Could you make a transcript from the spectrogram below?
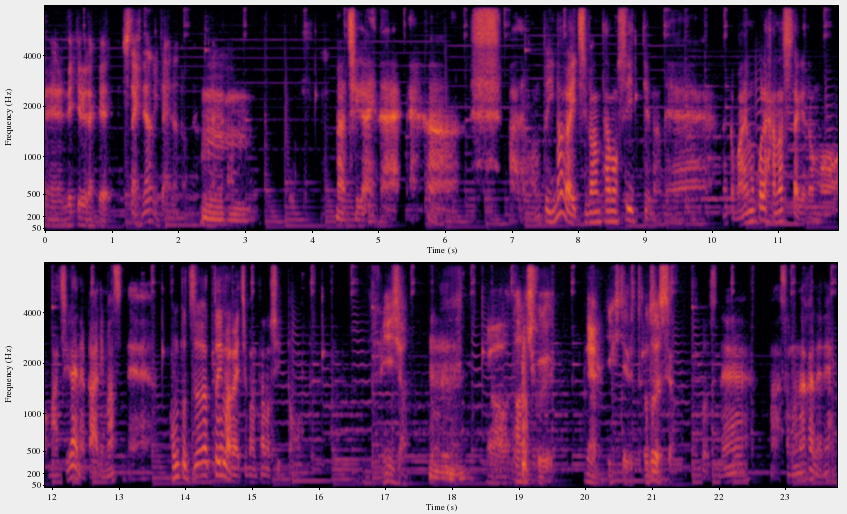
ね、できるだけしたいなみたいなのね。うん。間違いない。あーまあでも本当今が一番楽しいっていうのはね、なんか前もこれ話したけども、間違いなくありますね。本当ずっと今が一番楽しいと思っていいじゃん。る。うん。いやー楽しくね、生きてるってことですよ。そうですね。まあその中でね、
